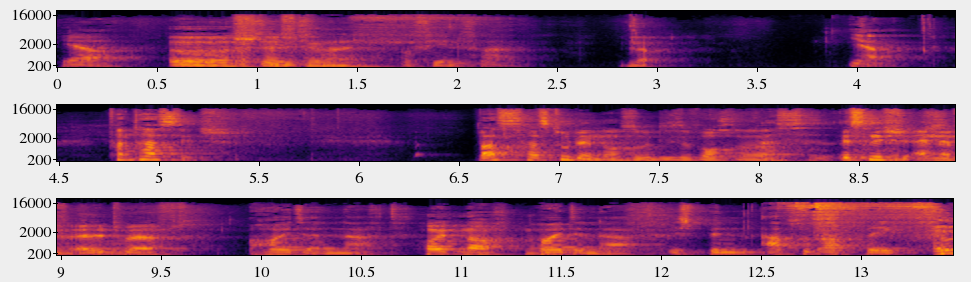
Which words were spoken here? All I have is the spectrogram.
Ja. äh, Auf jeden. Fall. Auf jeden Fall. Ja. Ja. Fantastisch. Was hast du denn noch so diese Woche? Was- ist nicht NFL-Draft? Heute Nacht. Heute Nacht, ne? Heute Nacht. Ich bin absolut aufgeregt. 14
